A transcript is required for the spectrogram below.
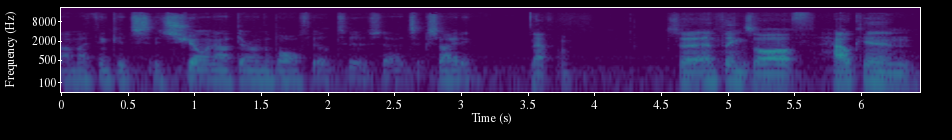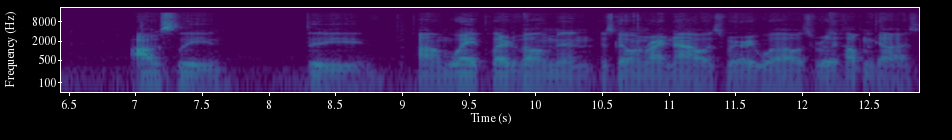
um, I think it's it's showing out there on the ball field too. So it's exciting. Definitely. So to end things off, how can obviously the um, way player development is going right now is very well. It's really helping guys.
